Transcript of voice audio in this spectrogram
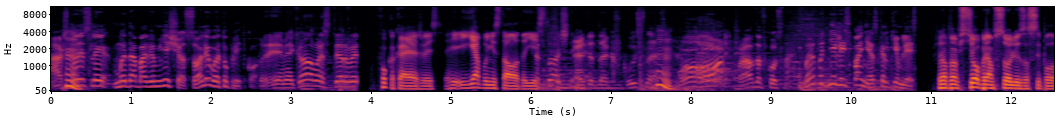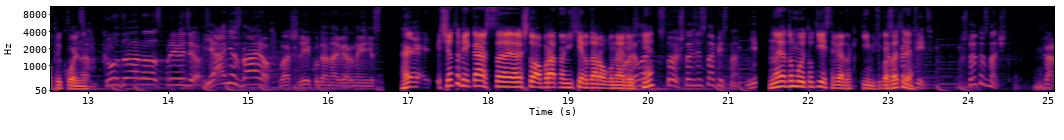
а что если мы добавим еще соли в эту плитку? Прямиком из первых Фу, какая жесть. Я бы не стал это есть. источников. Это так вкусно. Ого, правда вкусно. Мы поднялись по нескольким Все прям солью засыпало, прикольно. лестницам. Куда она нас приведет? Я не знаю. Вошли куда, наверное, не Что-то мне кажется, что обратно ни хер дорогу найдут, стоило. не? Стой, что здесь написано? Не Но я думаю, тут есть, наверное, какие-нибудь указатели. Что это значит? Карл,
